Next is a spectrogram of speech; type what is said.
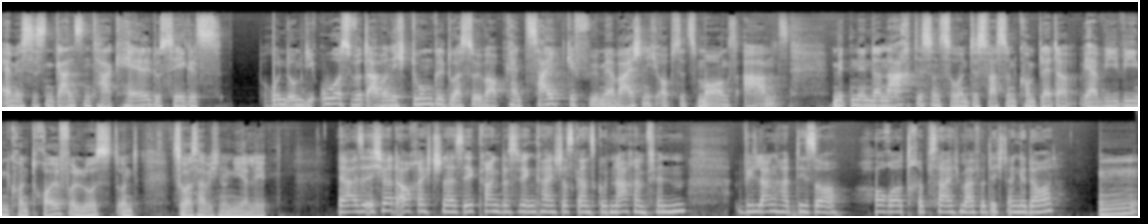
ähm, ist es einen ganzen Tag hell, du segelst rund um die Uhr, es wird aber nicht dunkel, du hast so überhaupt kein Zeitgefühl mehr, weißt nicht, ob es jetzt morgens, abends, mitten in der Nacht ist und so. Und das war so ein kompletter, ja, wie, wie ein Kontrollverlust und sowas habe ich noch nie erlebt. Ja, also ich werde auch recht schnell seekrank, deswegen kann ich das ganz gut nachempfinden. Wie lang hat dieser Horrortrip, sage ich mal, für dich dann gedauert? Mm,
